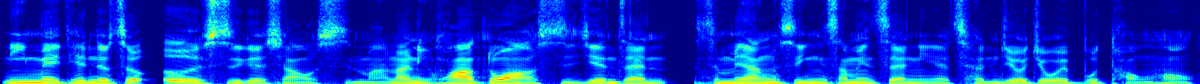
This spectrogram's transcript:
你每天就只有二十四个小时嘛？那你花多少时间在什么样的事情上面，在你的成就就会不同吼。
